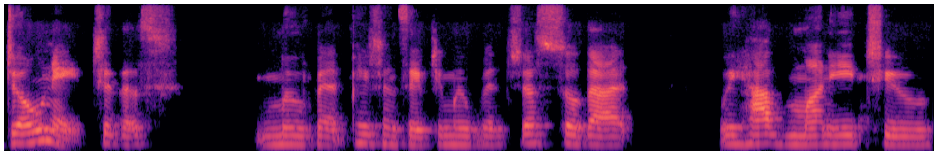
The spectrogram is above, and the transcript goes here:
donate to this movement, patient safety movement, just so that we have money to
